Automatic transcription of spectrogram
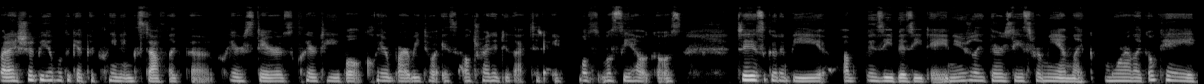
but I should be able to get the cleaning stuff like the clear stairs, clear table, clear Barbie toys. I'll try to do that today. We'll we'll see how it goes. Today's going to be a busy busy day and usually Thursdays for me I'm like more like okay,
